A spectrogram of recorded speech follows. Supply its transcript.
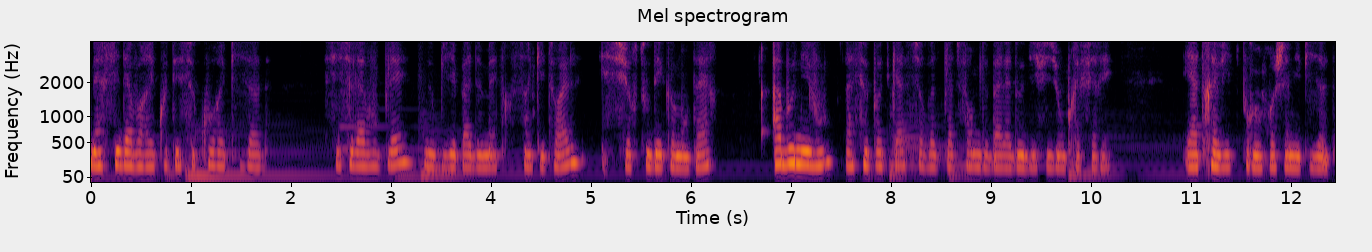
Merci d'avoir écouté ce court épisode. Si cela vous plaît, n'oubliez pas de mettre 5 étoiles et surtout des commentaires. Abonnez-vous à ce podcast sur votre plateforme de balado-diffusion préférée. Et à très vite pour un prochain épisode.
